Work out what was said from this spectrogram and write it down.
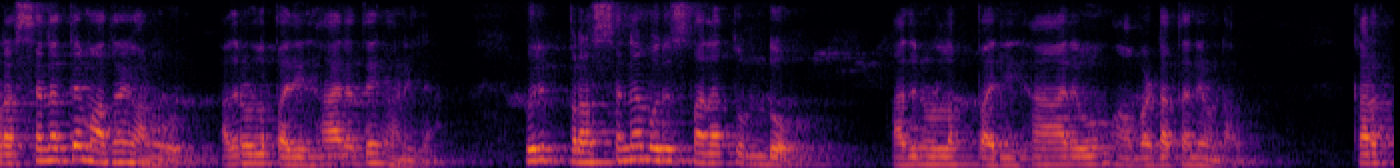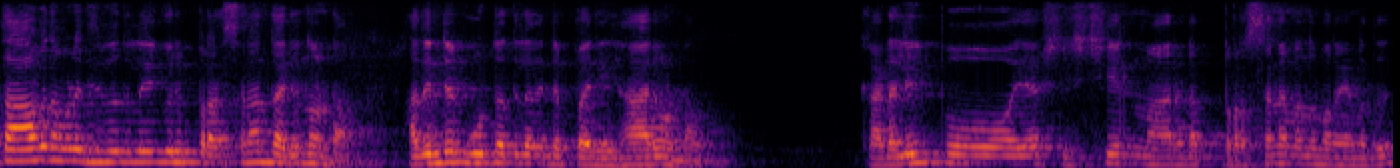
പ്രശ്നത്തെ മാത്രമേ കാണുകയുള്ളൂ. അതിനുള്ള പരിഹാരത്തെ കാണില്ല. ഒരു പ്രശ്നം ഒരു സ്ഥലത്തുണ്ടോ അതിനുള്ള പരിഹാരവും അവിടെ തന്നെ ഉണ്ടാവും. കർത്താവ് നമ്മുടെ ജീവിതത്തിലേക്ക് ഒരു പ്രശ്നം തരുന്നുണ്ടാവും അതിന്റെ കൂട്ടത്തിൽ അതിന്റെ പരിഹാരം ഉണ്ടാവും. കടലിൽ പോയ ശിഷ്യന്മാരുടെ പ്രശ്നം എന്ന് പറയുന്നത്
